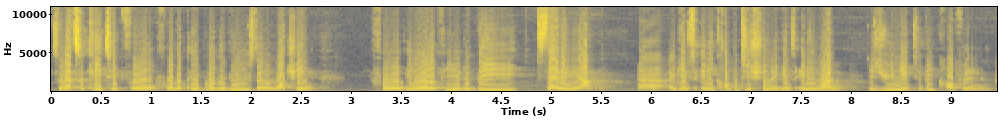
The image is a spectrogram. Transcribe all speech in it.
So that's a key tip for, for the people, the viewers that are watching. For in order for you to be standing out uh, against any competition, against anyone, is you need to be confident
